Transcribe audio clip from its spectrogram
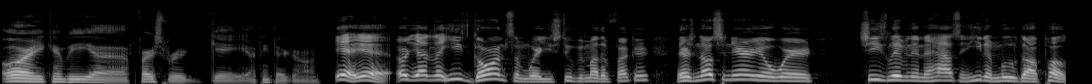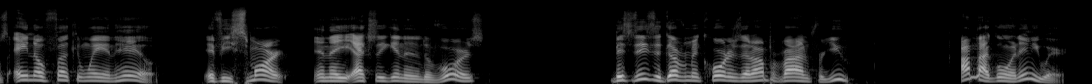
Or he can be uh first brigade. I think they're gone. Yeah, yeah. Or yeah, like he's gone somewhere, you stupid motherfucker. There's no scenario where she's living in the house and he done moved off post. Ain't no fucking way in hell. If he's smart and they actually get in a divorce, bitch, these are government quarters that I'm providing for you. I'm not going anywhere.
